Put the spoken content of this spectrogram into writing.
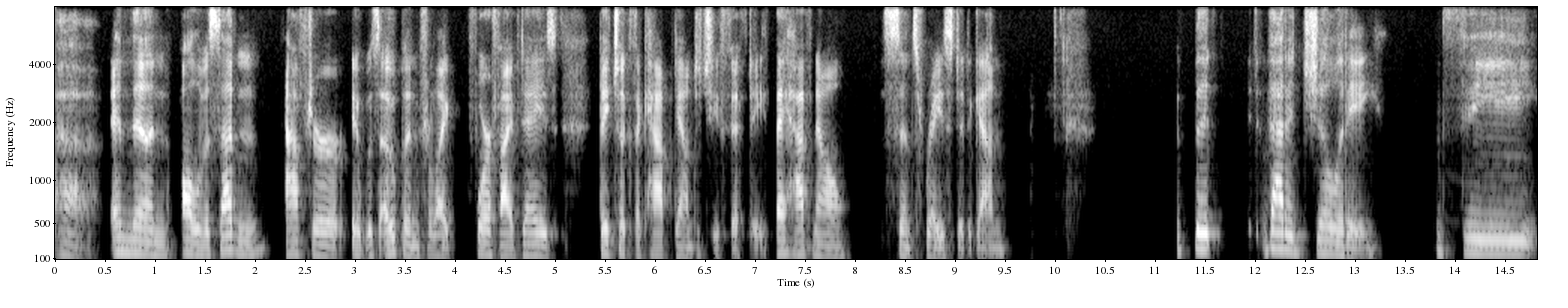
Uh, and then all of a sudden, after it was open for like four or five days, they took the cap down to 250. They have now since raised it again that that agility the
